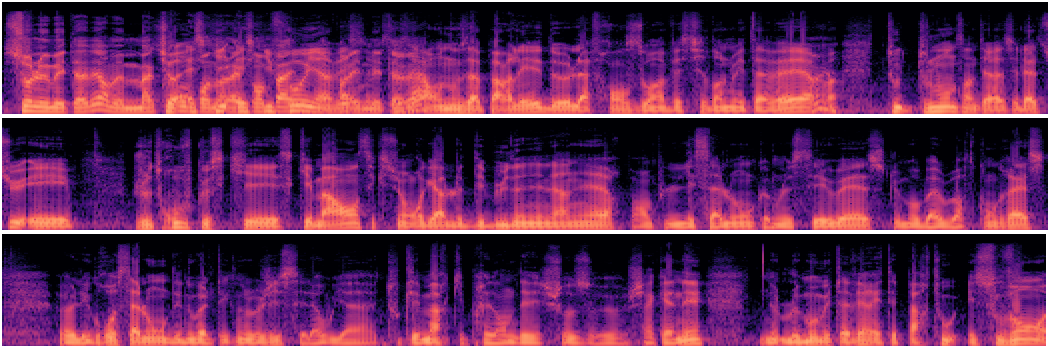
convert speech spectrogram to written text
Sur le métavers, même Macron pendant la campagne, faut y a métavers. On nous a parlé de la France doit investir dans le métavers. Tout, tout, le monde s'intéressait là-dessus. Et je trouve que ce qui est, ce qui est marrant, c'est que si on regarde le début d'année dernière, par exemple les salons comme le CES, le Mobile World Congress, euh, les gros salons des nouvelles technologies, c'est là où il y a toutes les marques qui présentent des choses euh, chaque année. Le mot métavers était partout. Et souvent,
